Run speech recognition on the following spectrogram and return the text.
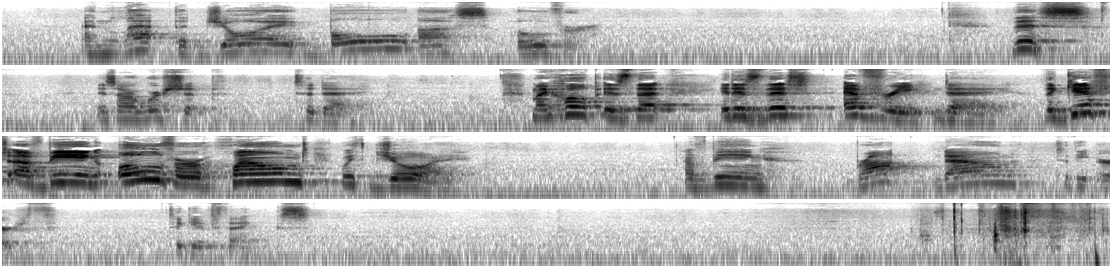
and let the joy bowl us over. This is our worship today. My hope is that it is this every day the gift of being overwhelmed with joy, of being brought down to the earth to give thanks.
